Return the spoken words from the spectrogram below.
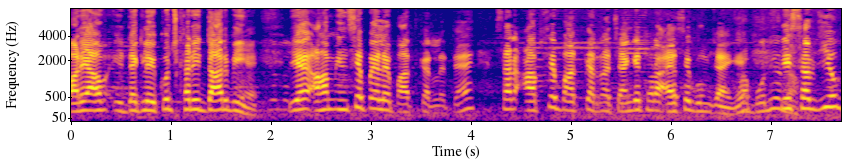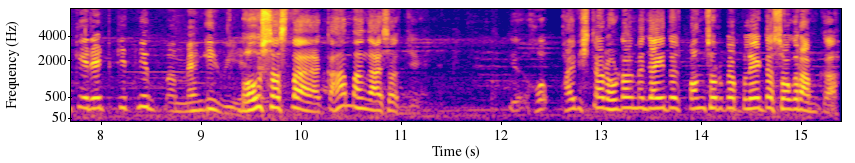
और यहाँ देख लीजिए कुछ खरीदार भी हैं। ये हम इनसे पहले बात कर लेते हैं। सर आपसे बात करना चाहेंगे थोड़ा ऐसे घूम जाएँगे हाँ, ये सब्जियों के रेट कितनी महँगी हुई है? बहुत सस्ता है। कहाँ महँगा है सब्ज़ी? फाइव स्टार होटल में जाइए तो पाँच सौ रुपये प्लेट है सौ ग्राम का।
